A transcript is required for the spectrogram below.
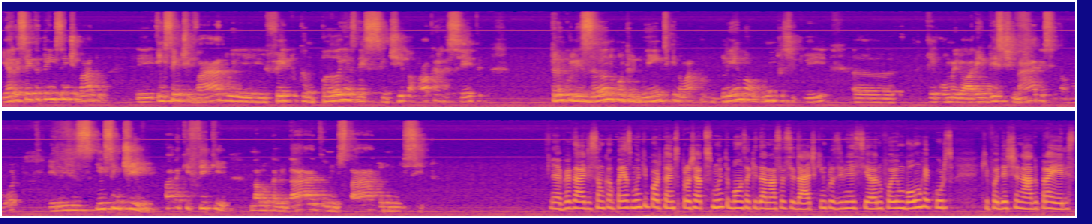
E a Receita tem incentivado e incentivado e feito campanhas nesse sentido, a própria Receita tranquilizando o contribuinte que não há problema algum em restituir, uh, ou melhor, em destinar esse valor, eles incentivam para que fique na localidade, no estado, no município. É verdade, são campanhas muito importantes, projetos muito bons aqui da nossa cidade, que inclusive nesse ano foi um bom recurso que foi destinado para eles.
